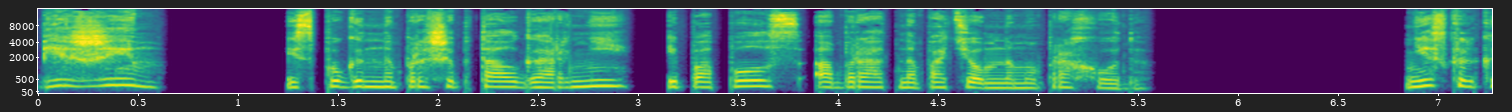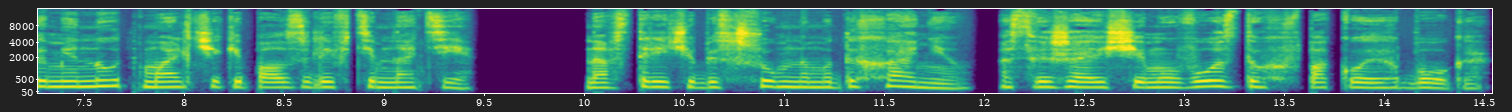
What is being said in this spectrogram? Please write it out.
«Бежим!» — испуганно прошептал Гарни и пополз обратно по темному проходу. Несколько минут мальчики ползли в темноте, навстречу бесшумному дыханию, освежающему воздух в покоях Бога.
